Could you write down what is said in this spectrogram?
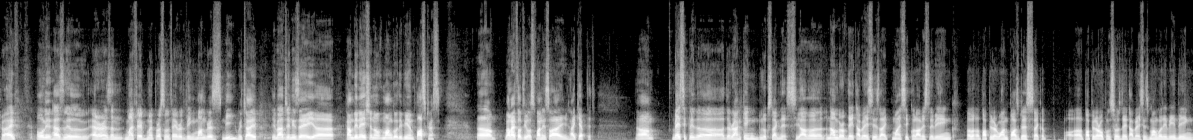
right? Only it has little errors, and my, my personal favorite being Mongress B, which I imagine is a uh, combination of MongoDB and Postgres. Um, but I thought it was funny, so I, I kept it. Um, basically, the, the ranking looks like this. You have a, a number of databases, like MySQL obviously being a, a popular one, Postgres like a uh, popular open source databases, MongoDB being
